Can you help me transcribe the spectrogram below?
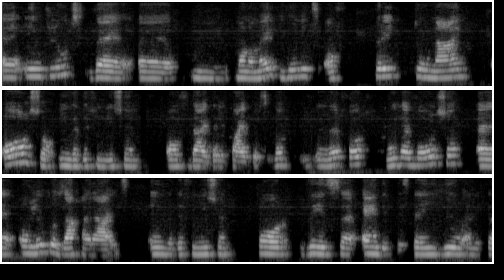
uh, includes the uh, mm, monomeric units of 3 to 9 also in the definition of dietary fibers. But, therefore, we have also uh, oligosaccharides in the definition for these uh, entities, the EU and uh,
